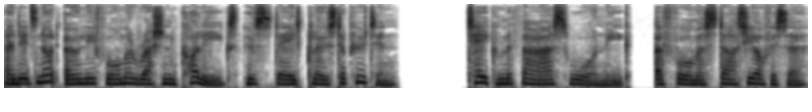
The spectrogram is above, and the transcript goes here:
And it's not only former Russian colleagues who've stayed close to Putin. Take Matthias Warnig, a former Stasi officer,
